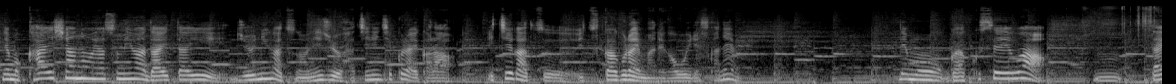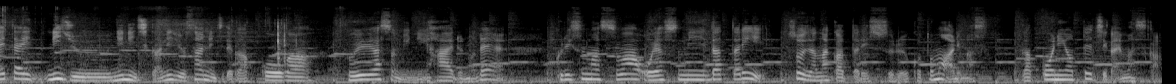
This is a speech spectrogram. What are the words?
でも会社のお休みはだいたい12月の28日くらいから1月5日ぐらいまでが多いですかね。でも学生は、うん、だいたい22日か23日で学校が冬休みに入るのでクリスマスはお休みだったりそうじゃなかったりすることもあります。学校によって違いますか。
